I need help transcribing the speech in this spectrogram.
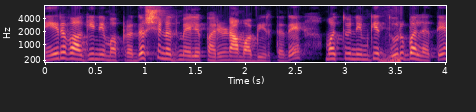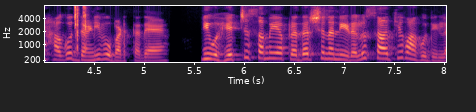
ನೇರವಾಗಿ ನಿಮ್ಮ ಪ್ರದರ್ಶನದ ಮೇಲೆ ಪರಿಣಾಮ ಬೀರ್ತದೆ ಮತ್ತು ನಿಮಗೆ ದುರ್ಬಲತೆ ಹಾಗೂ ದಣಿವು ಬರ್ತದೆ. ನೀವು ಹೆಚ್ಚು ಸಮಯ ಪ್ರದರ್ಶನ ನೀಡಲು ಸಾಧ್ಯವಾಗುವುದಿಲ್ಲ.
